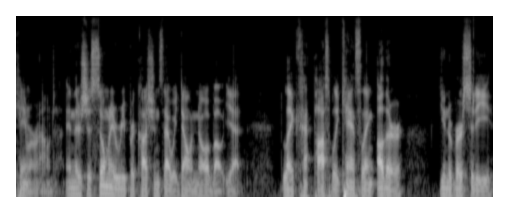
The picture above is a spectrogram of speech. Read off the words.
came around. And there's just so many repercussions that we don't know about yet, like possibly canceling other university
